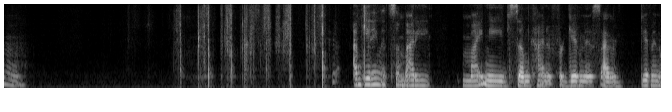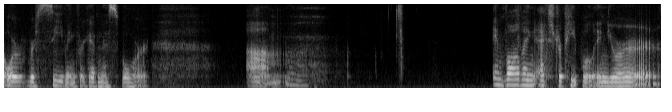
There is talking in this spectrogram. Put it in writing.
Hmm. I'm getting that somebody might need some kind of forgiveness, either given or receiving forgiveness for um, involving extra people in your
